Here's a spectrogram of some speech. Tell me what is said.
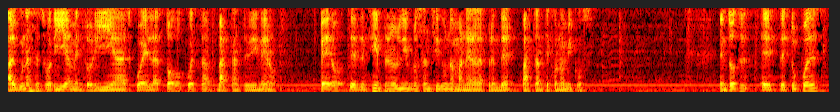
alguna asesoría, mentoría, escuela, todo cuesta bastante dinero. Pero desde siempre los libros han sido una manera de aprender bastante económicos. Entonces, este, tú puedes,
